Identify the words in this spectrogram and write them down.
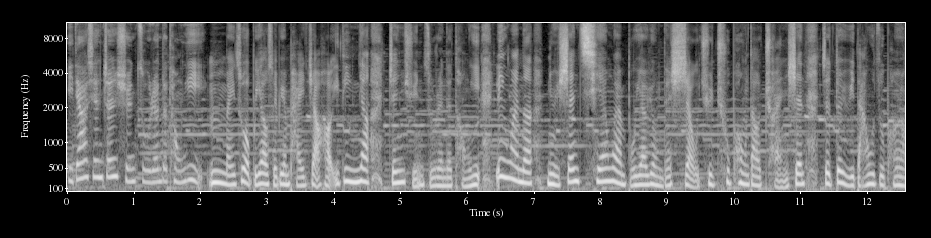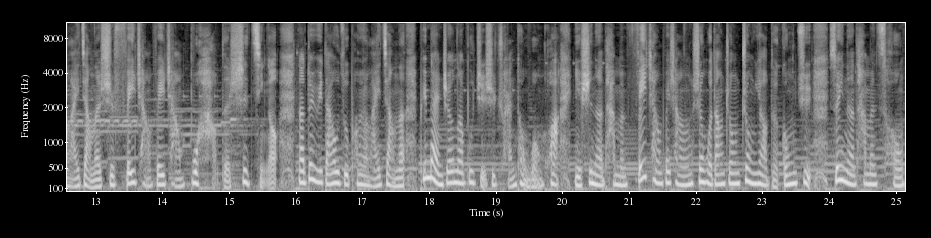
一定要先征询族人的同意。嗯，没错，不要随便拍照哈，一定要征询族人的同意。另外呢，女生千万不要用你的手去触碰到船这对于达悟族朋友来讲呢是非常非常不好的事情哦。那对于达悟族朋友来讲呢，拼板舟呢不只是传统文化，也是呢他们非常非常生活当中重要的工具。所以呢，他们从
